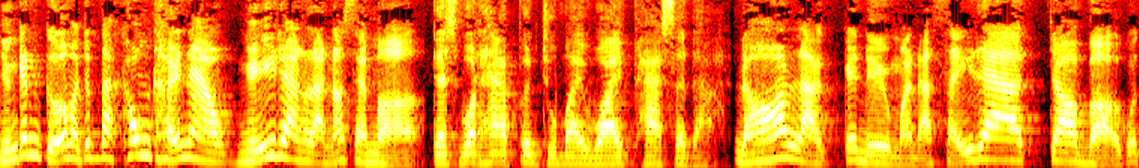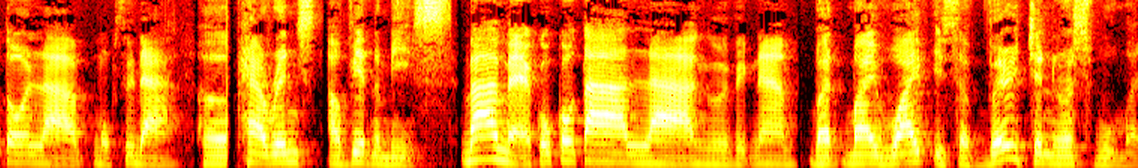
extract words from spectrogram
những cánh cửa mà chúng ta không thể nào nghĩ rằng là nó sẽ mở. That's what happened to my wife Pasada. Đó là cái điều mà đã xảy ra cho vợ của tôi là một sư đà. Her parents are Vietnamese, Ba mẹ của cô ta là người Việt Nam. but my wife is a very generous woman.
